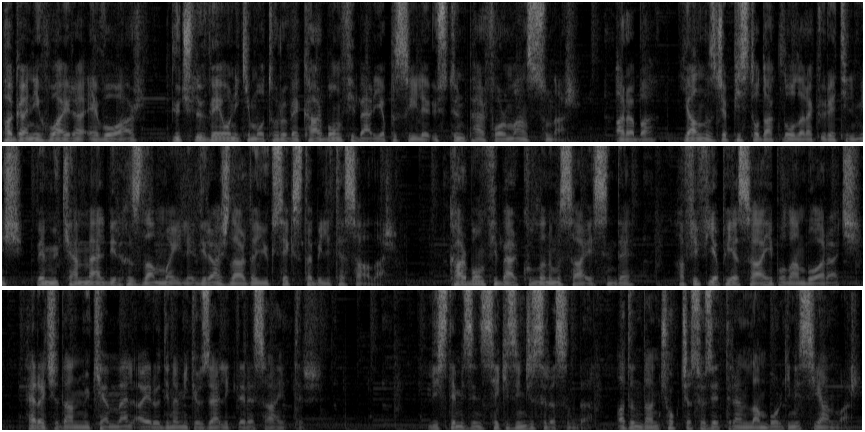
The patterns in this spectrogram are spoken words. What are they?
Pagani Huayra Evo R, güçlü V12 motoru ve karbon fiber yapısıyla üstün performans sunar. Araba, yalnızca pist odaklı olarak üretilmiş ve mükemmel bir hızlanma ile virajlarda yüksek stabilite sağlar. Karbon fiber kullanımı sayesinde, hafif yapıya sahip olan bu araç, her açıdan mükemmel aerodinamik özelliklere sahiptir. Listemizin 8. sırasında, adından çokça söz ettiren Lamborghini Sian var.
